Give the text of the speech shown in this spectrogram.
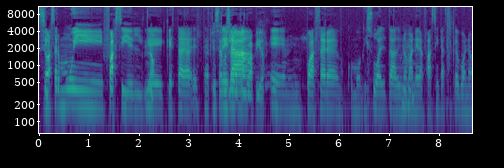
Sí. no va a ser muy fácil que, No. que esta, esta Que se tutela, resuelva tan rápido. eh, pueda ser eh, como disuelta de una manera fácil, así que bueno,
